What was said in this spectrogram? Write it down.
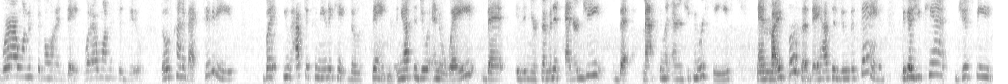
where I want us to go on a date, what I want us to do, those kind of activities. But you have to communicate those things, and you have to do it in a way that is in your feminine energy that masculine energy can receive, and mm-hmm. vice versa. They have to do the same because you can't just be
